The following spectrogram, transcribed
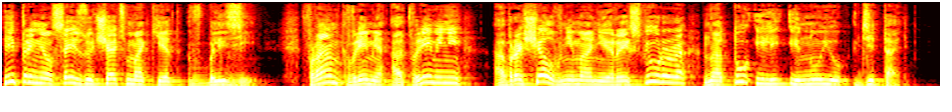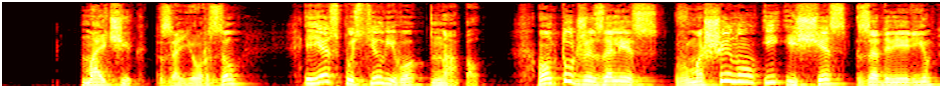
и принялся изучать макет вблизи. Франк время от времени обращал внимание рейсфюрера на ту или иную деталь. Мальчик заерзал, и я спустил его на пол. Он тут же залез в машину и исчез за дверью.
